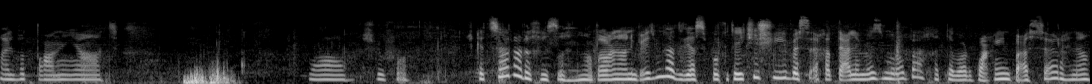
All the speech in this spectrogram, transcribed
هاي البطانيات. واو شوفوا. إيش قد سعرها رخيصة هنا؟ طبعا أنا بعيد ميلاد الياس بوقت هيك شي بس اخذته على مز مربع اخذته بأربعين بعد السعر هنا.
